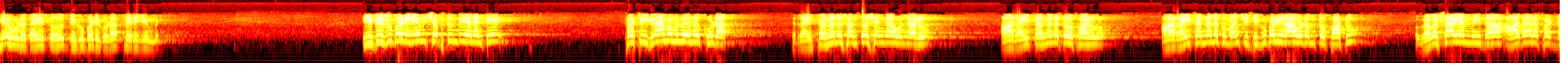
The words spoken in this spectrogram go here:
దేవుడు దయతో దిగుబడి కూడా పెరిగింది. ఈ దిగుబడి ఏమి చెప్తుంది అనంటే ప్రతి గ్రామంలోనూ కూడా రైతన్నలు సంతోషంగా ఉన్నారు. ఆ రైతన్నలతో పాటు ఆ రైతన్నలకు మంచి దిగుబడి రావడంతో పాటు వ్యవసాయం మీద ఆధారపడ్డ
